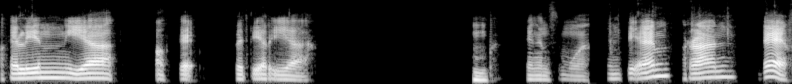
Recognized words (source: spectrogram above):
pakai lin iya, pakai prettier iya. Hmm. Jangan semua. npm run dev.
